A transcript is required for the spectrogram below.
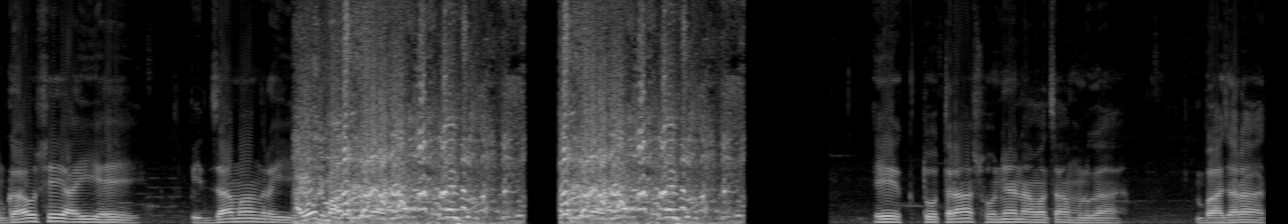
गांव से आई है पिज्ज़ा मांग रही है। एक तोतरा सोन्या नावाचा मुलगा बाजारात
